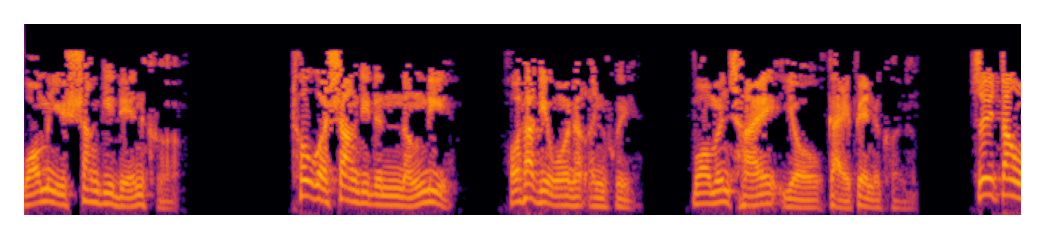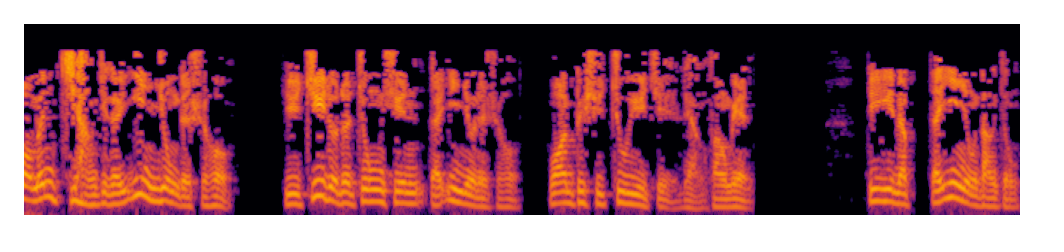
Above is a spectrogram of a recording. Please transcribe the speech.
我们与上帝联合，透过上帝的能力。和他给我们的恩惠，我们才有改变的可能。所以，当我们讲这个应用的时候，与基督的中心的应用的时候，我们必须注意这两方面。第一呢，在应用当中，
